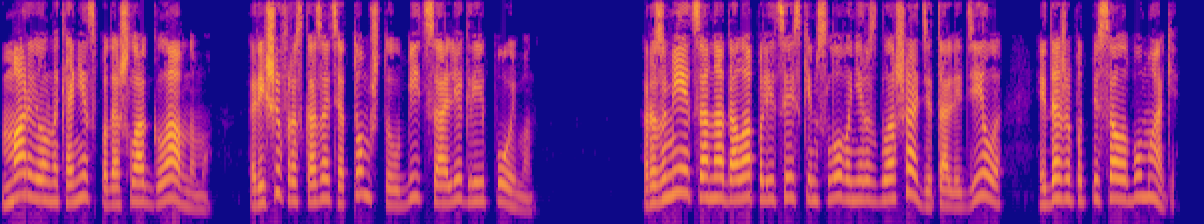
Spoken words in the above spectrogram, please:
Марвел, наконец, подошла к главному, решив рассказать о том, что убийца Аллегрии пойман. Разумеется, она дала полицейским слово не разглашать детали дела и даже подписала бумаги.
